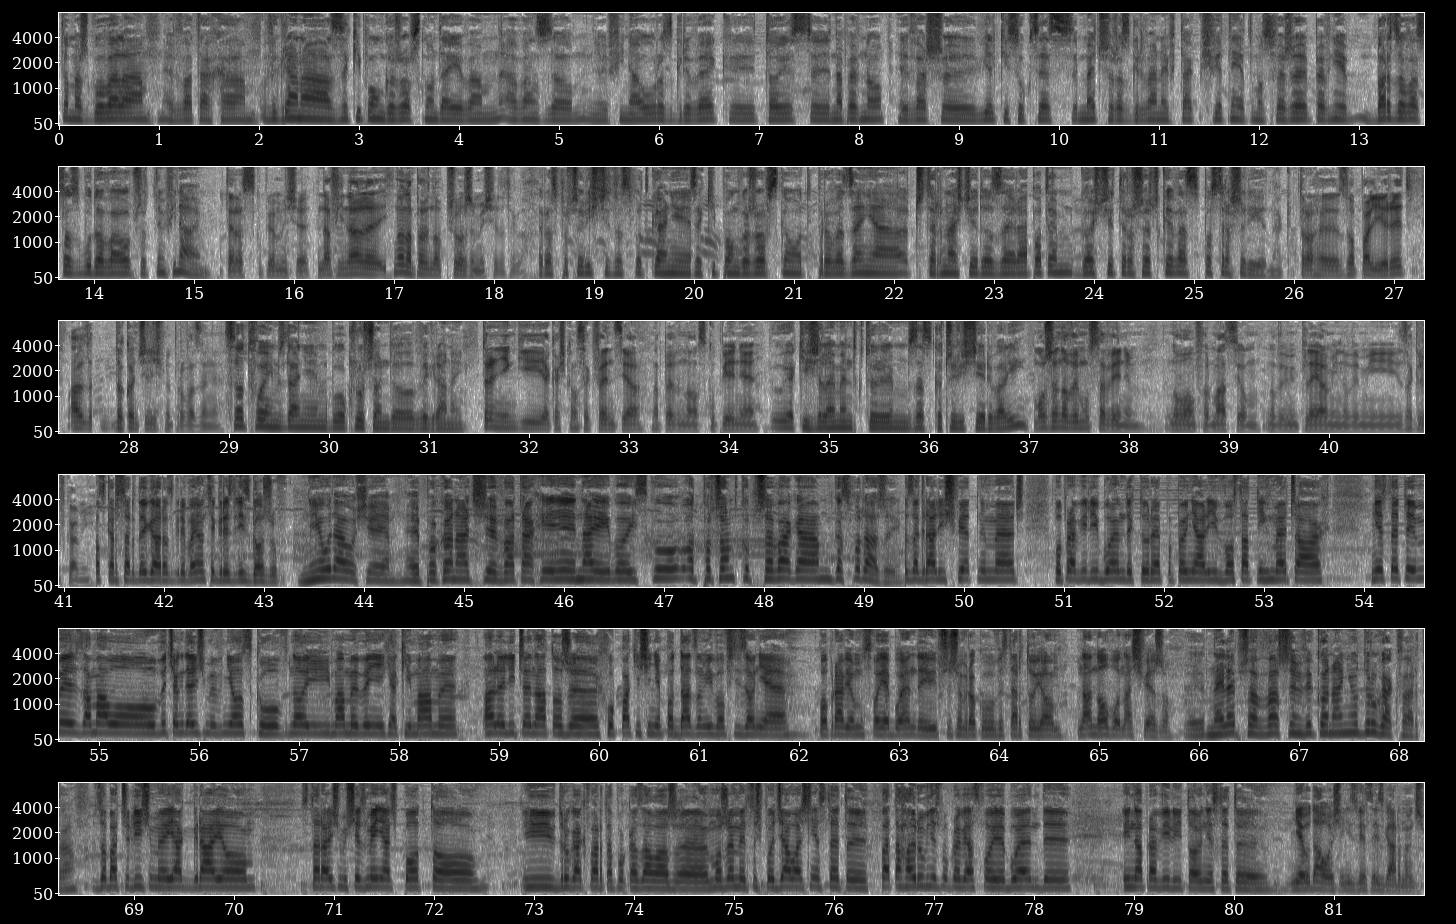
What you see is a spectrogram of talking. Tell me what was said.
Tomasz Głowala, Watacha. Wygrana z ekipą gorzowską daje Wam awans do finału rozgrywek. To jest na pewno Wasz wielki sukces. Mecz rozgrywany w tak świetnej atmosferze. Pewnie bardzo Was to zbudowało przed tym finałem. Teraz skupiamy się na finale. No na pewno przyłożymy się do tego. Rozpoczęliście to spotkanie z ekipą gorzowską od prowadzenia 14 do 0. Potem goście troszeczkę Was postraszyli jednak. Trochę złapali rytm, ale dokończyliśmy prowadzenie. Co Twoim zdaniem było kluczem do wygranej? Treningi, jakaś konsekwencja, na pewno skupienie. Był jakiś element, którym zaskoczyliście rywali? Może nowym ustawieniem, nową formacją, nowymi playami, nowymi zagrywkami. Oskar Sardyga, rozgrywający Gryzli z Gorzów. Nie udało się pokonać Watachy na jej boisku. Od początku przewaga gospodarzy. Zagrali świetny mecz, poprawili błędy, które popełniali w ostatnich meczach. Niestety my za mało wyciągnęliśmy wniosków, no i mamy wynik jaki mamy, ale liczę na to, że chłopaki się nie poddadzą i w off-seasonie poprawią swoje błędy i w przyszłym roku wystartują na nowo, na świeżo. Najlepsza w waszym wykonaniu druga kwarta. Zobaczyliśmy jak grają, staraliśmy się zmieniać po to, i druga kwarta pokazała, że możemy coś podziałać. Niestety Patacha również poprawia swoje błędy i naprawili to. Niestety nie udało się nic więcej zgarnąć.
